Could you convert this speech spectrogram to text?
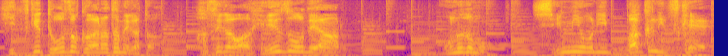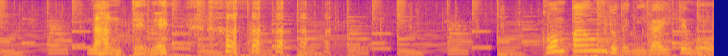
火付盗賊改め方長谷川平蔵である。者ども神妙に幕につけ。なんてね。コンパウンドで磨いても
